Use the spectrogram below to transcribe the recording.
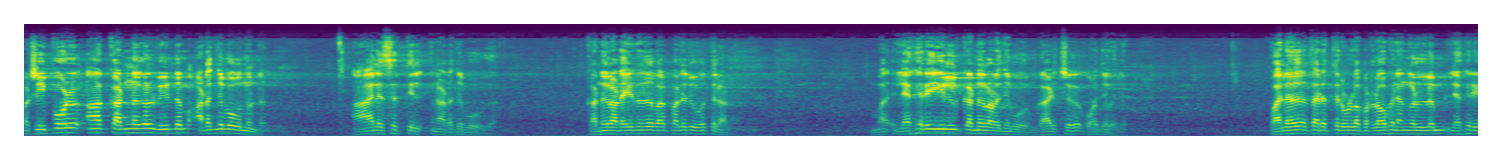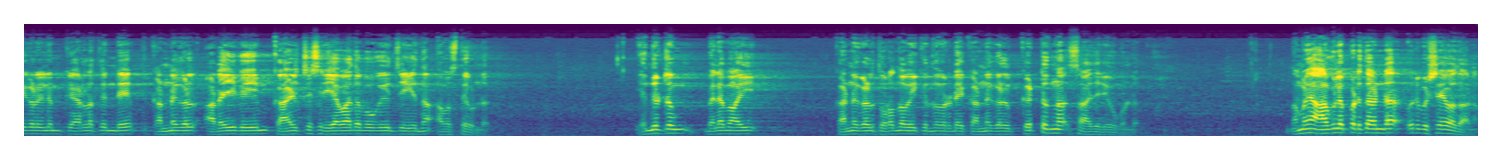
പക്ഷേ ഇപ്പോൾ ആ കണ്ണുകൾ വീണ്ടും അടഞ്ഞു പോകുന്നുണ്ട്. ആലസ്യത്തിൽ അടഞ്ഞു പോവുക. കണ്ണുകൾ അടയുന്നത് പല രൂപത്തിലാണ്. ലഹരിയിൽ കണ്ണുകൾ അടഞ്ഞു പോകും. കാഴ്ച കുറഞ്ഞു വരും. പല തരത്തിലുള്ള പ്രലോഭനങ്ങളിലും ലഹരികളിലും കേരളത്തിന്റെ കണ്ണുകൾ അടയുകയും കാഴ്ച ശരിയാവാതെ പോവുകയും ചെയ്യുന്ന അവസ്ഥയുണ്ട്. എന്നിട്ടും ബലമായി കണ്ണുകൾ തുറന്നു വയ്ക്കുന്നവരുടെ കണ്ണുകൾ കെട്ടുന്ന സാഹചര്യവുമുണ്ട്. നമ്മളെ ആകുലപ്പെടുത്തേണ്ട ഒരു വിഷയം അതാണ്.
